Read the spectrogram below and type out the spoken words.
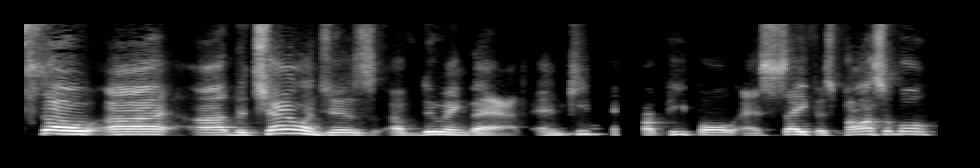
so uh, uh, the challenges of doing that and keeping our people as safe as possible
